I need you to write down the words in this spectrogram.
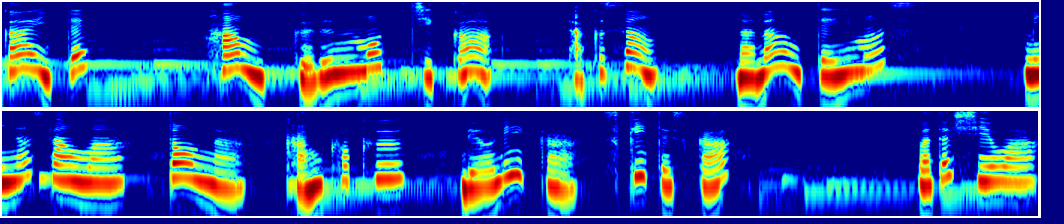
街でハングル文字がたくさん並んでいます。皆さんはどんな韓国料理が好きですか？私は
